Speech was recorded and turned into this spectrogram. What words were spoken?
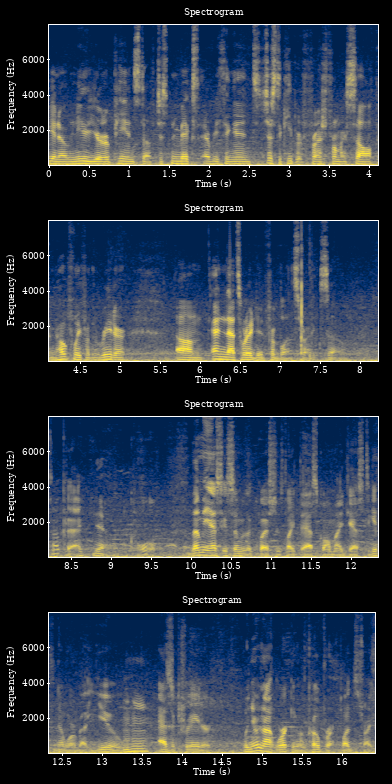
you know, new European stuff. Just mix everything in just to keep it fresh for myself and hopefully for the reader. Um, and that's what I did for Bloodstrike. So, Okay. yeah. Cool. Let me ask you some of the questions I'd like to ask all my guests to get to know more about you as a creator. When you're not working on Copra at Bloodstrike,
